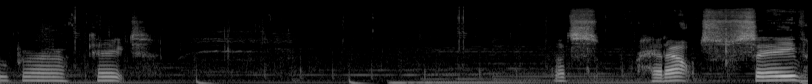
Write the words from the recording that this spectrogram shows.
Cooper, Kate. Let's head out. Save.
